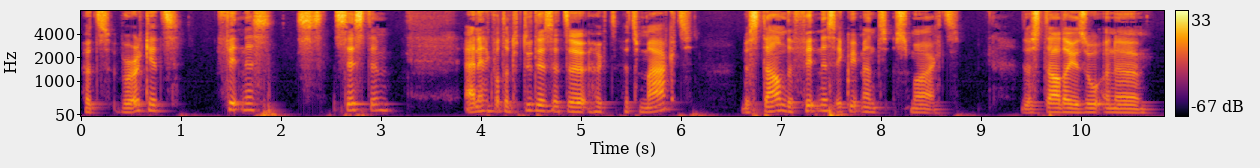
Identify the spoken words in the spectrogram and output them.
het Workit Fitness System. En eigenlijk wat het doet is, het, het, maakt bestaande fitness equipment smart. Dus stel dat je zo een,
